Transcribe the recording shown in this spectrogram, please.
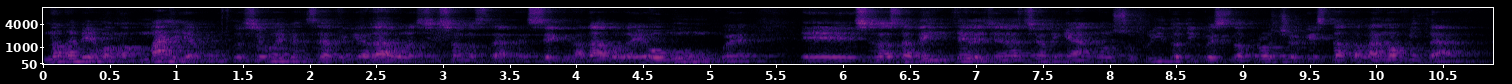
non avevano mai avuto. Se voi pensate che ad Avola ci sono state, seguo ad Avola e ovunque, eh, ci sono state intere generazioni che hanno usufruito di questo approccio che è stata la novità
